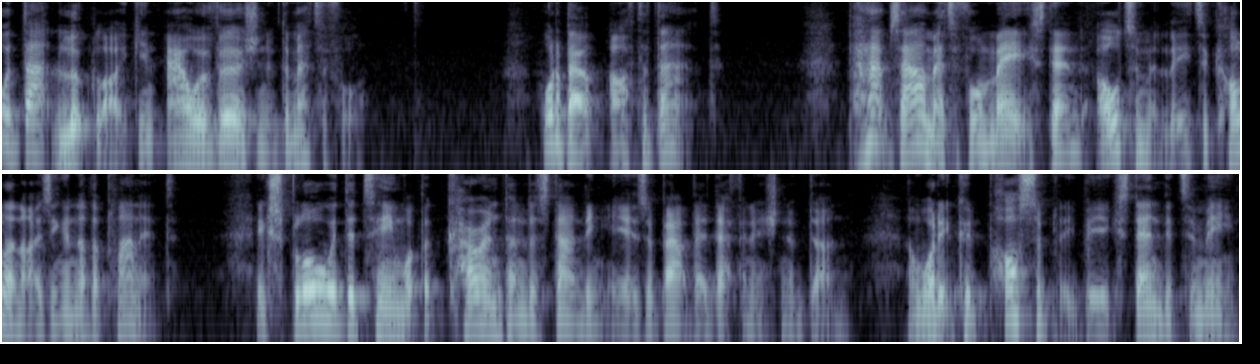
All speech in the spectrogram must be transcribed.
would that look like in our version of the metaphor? What about after that? Perhaps our metaphor may extend ultimately to colonizing another planet. Explore with the team what the current understanding is about their definition of done and what it could possibly be extended to mean.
